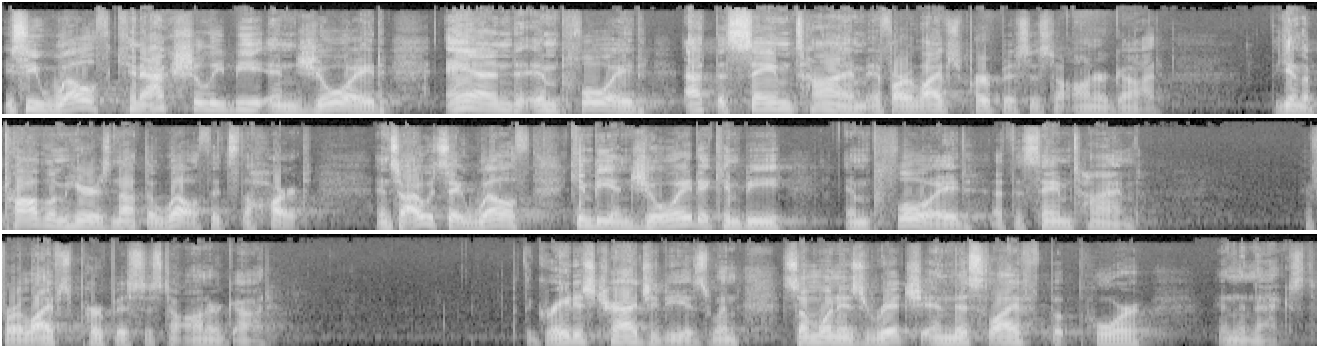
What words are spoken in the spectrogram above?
You see, wealth can actually be enjoyed and employed at the same time if our life's purpose is to honor God. Again, the problem here is not the wealth, it's the heart. And so I would say wealth can be enjoyed, it can be employed at the same time if our life's purpose is to honor God. But the greatest tragedy is when someone is rich in this life but poor in the next.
